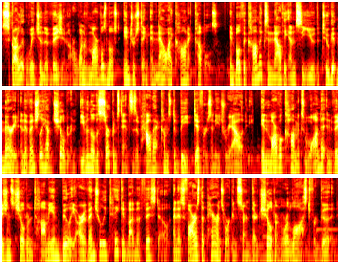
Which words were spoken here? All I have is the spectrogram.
Scarlet Witch and the Vision are one of Marvel's most interesting and now iconic couples. In both the comics and now the MCU, the two get married and eventually have children, even though the circumstances of how that comes to be differs in each reality. In Marvel Comics, Wanda and Vision's children Tommy and Billy are eventually taken by Mephisto, and as far as the parents were concerned, their children were lost for good.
